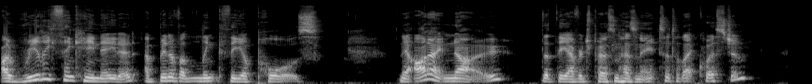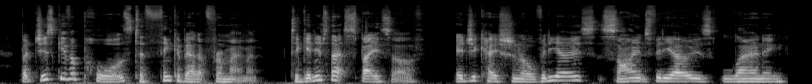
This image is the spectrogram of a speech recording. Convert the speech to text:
I really think he needed a bit of a lengthier pause. Now, I don't know that the average person has an answer to that question, but just give a pause to think about it for a moment, to get into that space of educational videos, science videos, learning,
